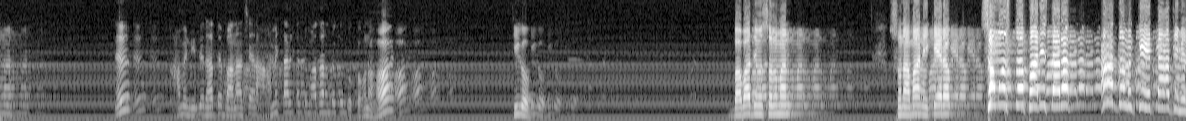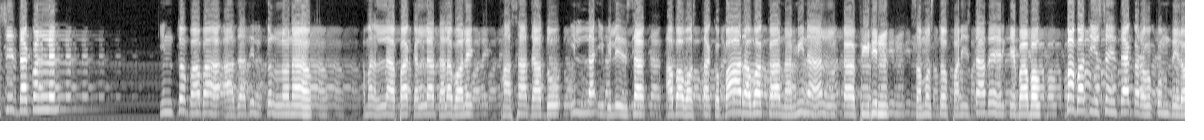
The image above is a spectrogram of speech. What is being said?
আমি নিজের হাতে বানাচ্ছি আর আমি তার কাছে মাথা নত করব? কখনো হয়? কি গো? বাবাজি মুসলমান সোনামানিকেরা সমস্ত ফারিস্তারা আদমকে তাজিমে সিজদা করলেন। কিন্তু বাবা আজাদিল করল না। আমার আল্লাহ পাক আল্লাহ তাআলা বলে, ফাসা জাদু ইল্লা ইবলিসা আবা ওয়াস্তাকবার ওয়া কানা মিনাল কাফিরিন। সমস্ত ফেরেশতাদেরকে বাবা বাবা জি সিজদা করার হুকুম দিল।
